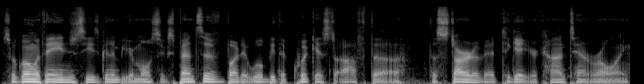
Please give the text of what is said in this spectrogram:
So going with an agency is going to be your most expensive, but it will be the quickest off the, the start of it to get your content rolling.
